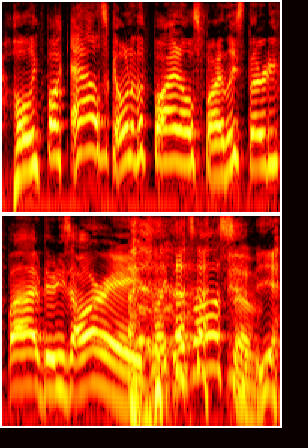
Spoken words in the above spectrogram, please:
holy fuck Al's going to the finals finally. He's 35, dude. He's our age. Like that's awesome. Yeah.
